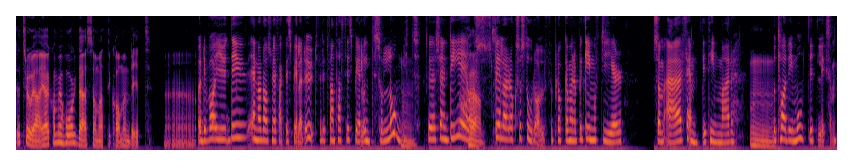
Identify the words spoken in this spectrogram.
det tror jag. Jag kommer ihåg det som att det kom en bit. Uh... Och det var ju, det är ju en av de som jag faktiskt spelade ut, för det är ett fantastiskt spel och inte så långt. Mm. För jag känner det också, spelar också stor roll, för plockar man upp ett Game of the Year som är 50 timmar, mm. då tar det emot lite liksom.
